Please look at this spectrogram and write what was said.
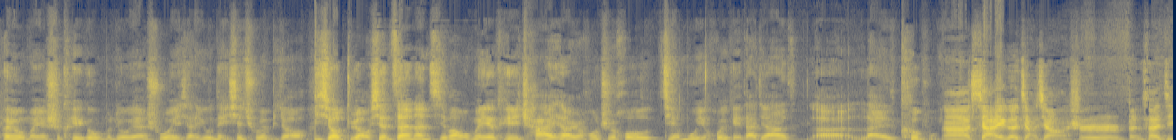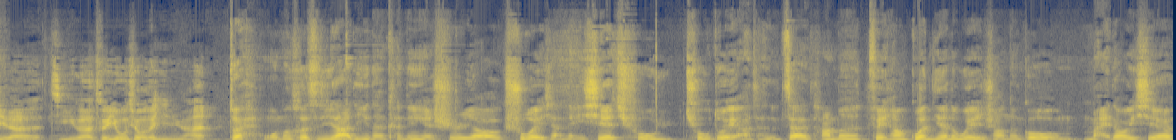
朋友们也是可以给我们留言说一下，有哪些球员比较比较表现灾难级吧，我们也可以查一下，然后之后节目也会给大家呃来科普。那下一个奖项是本赛季的几个最优秀的引援。对我们赫斯基大帝呢，肯定也是要说一下哪些球球队啊，他在他们非常关键的位置上能够买到一些，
